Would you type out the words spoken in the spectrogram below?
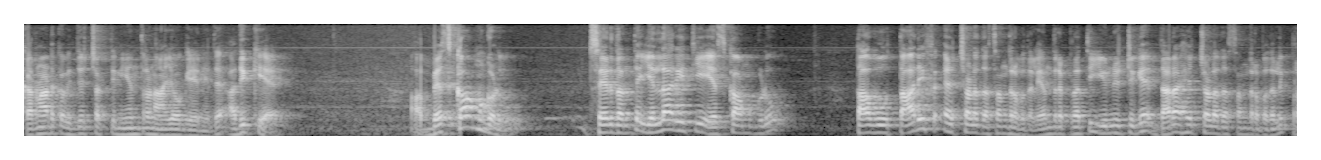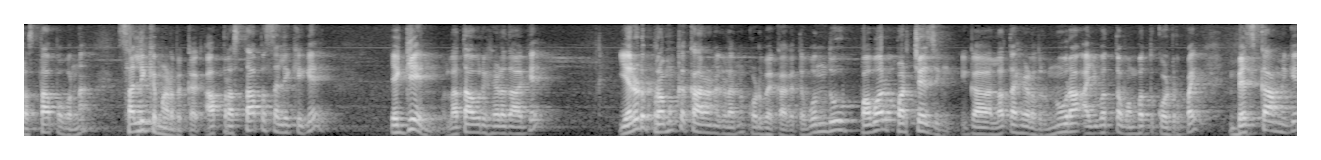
ಕರ್ನಾಟಕ ವಿದ್ಯುತ್ ಶಕ್ತಿ ನಿಯಂತ್ರಣ ಆಯೋಗ ಏನಿದೆ ಅದಕ್ಕೆ ಆ, ಬೆಸ್ಕಾಂಗಳು ಸೇರಿದಂತೆ ಎಲ್ಲ ರೀತಿಯ ಎಸ್ಕಾಮ್ಗಳು ತಾವು ತಾರೀಫ್ ಹೆಚ್ಚಳದ ಸಂದರ್ಭದಲ್ಲಿ ಅಂದರೆ ಪ್ರತಿ ಯೂನಿಟ್ಗೆ ದರ ಹೆಚ್ಚಳದ ಸಂದರ್ಭದಲ್ಲಿ ಪ್ರಸ್ತಾಪವನ್ನು ಸಲ್ಲಿಕೆ ಮಾಡಬೇಕಾಗಿ ಆ ಪ್ರಸ್ತಾಪ ಸಲ್ಲಿಕೆಗೆ ಎಗೇನ್ ಲತಾ ಅವರು ಹೇಳಿದ ಹಾಗೆ ಎರಡು ಪ್ರಮುಖ ಕಾರಣಗಳನ್ನು ಕೊಡಬೇಕಾಗುತ್ತೆ. ಒಂದು ಪವರ್ ಪರ್ಚೇಸಿಂಗ್ ಈಗ ಲತಾ ಹೇಳಿದ್ರು ನೂರ ಐವತ್ತ ಒಂಬತ್ತು ಕೋಟಿ ರೂಪಾಯಿ ಬೆಸ್ಕಾಮಿಗೆ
